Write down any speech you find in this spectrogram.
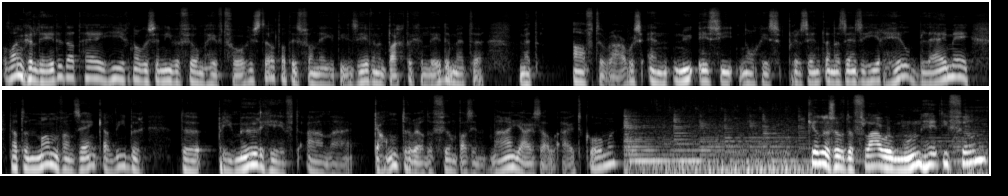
lang geleden dat hij hier nog eens een nieuwe film heeft voorgesteld. Dat is van 1987 geleden met, met After Hours. En nu is hij nog eens present. En daar zijn ze hier heel blij mee dat een man van zijn kaliber de primeur geeft aan Cannes, terwijl de film pas in het najaar zal uitkomen. Killers of the Flower Moon heet die film.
